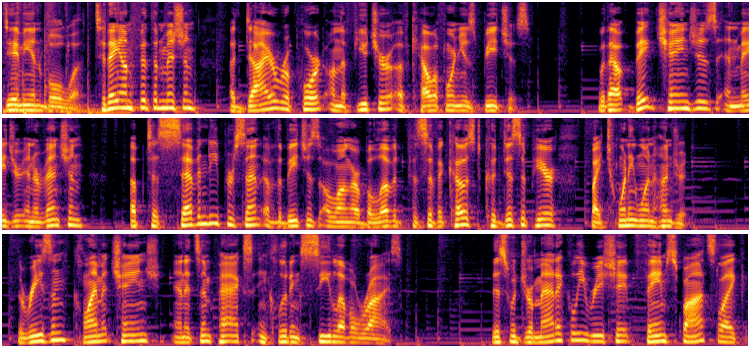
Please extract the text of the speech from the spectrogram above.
Demian Bulwa. Today on Fifth and Mission, a dire report on the future of California's beaches. Without big changes and major intervention, up to 70% of the beaches along our beloved Pacific coast could disappear by 2100. The reason? Climate change and its impacts, including sea level rise. This would dramatically reshape famed spots like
